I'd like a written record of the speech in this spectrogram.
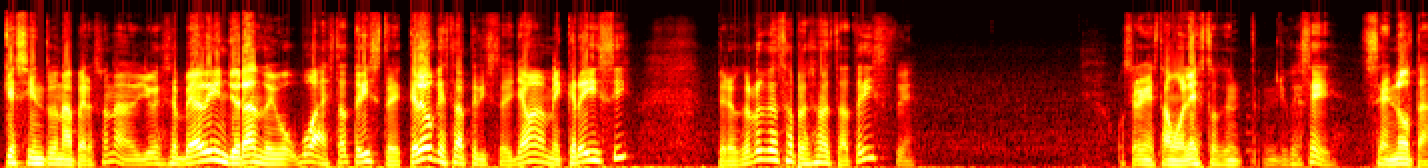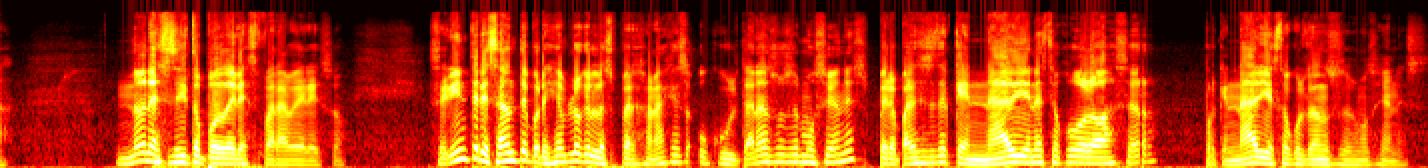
qué siente una persona. Yo se ve a alguien llorando y digo, ¡buah! Está triste. Creo que está triste. Llámame crazy, pero creo que esa persona está triste. O sea, alguien está molesto, yo qué sé, se nota. No necesito poderes para ver eso. Sería interesante, por ejemplo, que los personajes ocultaran sus emociones, pero parece ser que nadie en este juego lo va a hacer, porque nadie está ocultando sus emociones.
